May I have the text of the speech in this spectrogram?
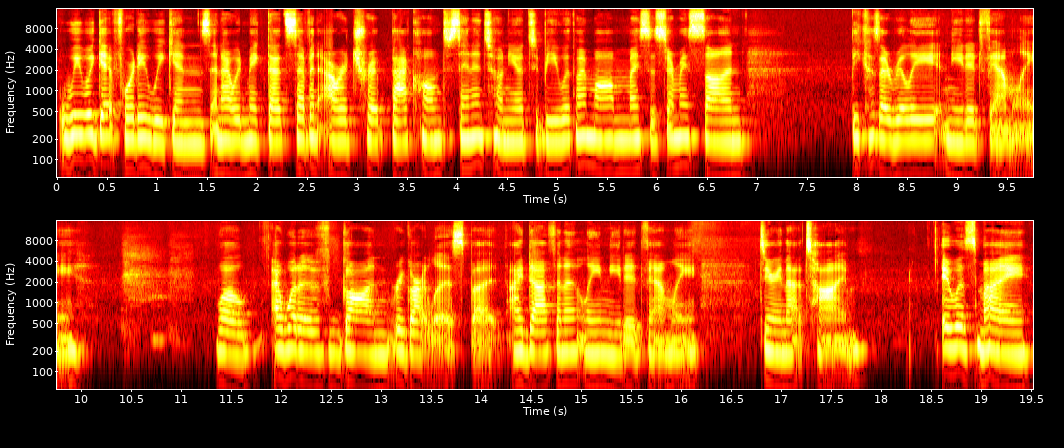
we would get four day weekends, and I would make that seven hour trip back home to San Antonio to be with my mom, my sister, my son, because I really needed family well, I would have gone regardless, but I definitely needed family during that time. It was my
